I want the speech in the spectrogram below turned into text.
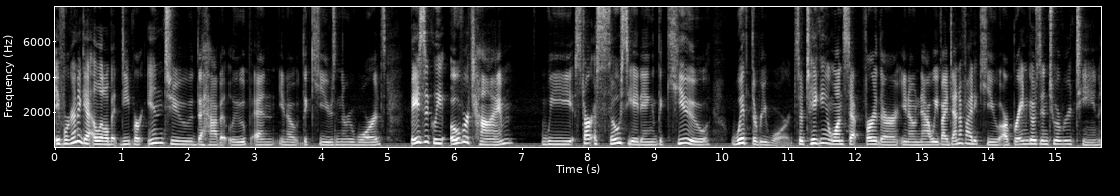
if we're going to get a little bit deeper into the habit loop and you know the cues and the rewards basically over time we start associating the cue with the reward. So taking it one step further, you know, now we've identified a cue, our brain goes into a routine,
